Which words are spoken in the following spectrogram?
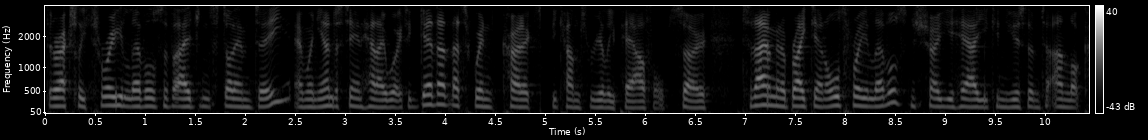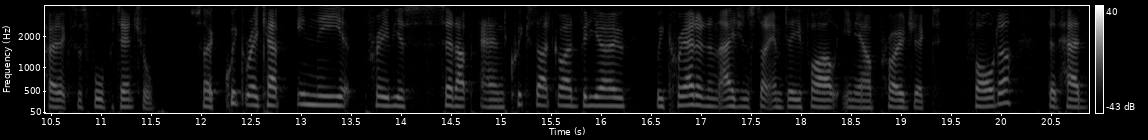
There are actually three levels of agents.md and when you understand how they work together that's when Codex becomes really powerful. So today I'm going to break down all three levels and show you how you can use them to unlock Codex's full potential. So quick recap, in the previous setup and quick start guide video, we created an agents.md file in our project folder that had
